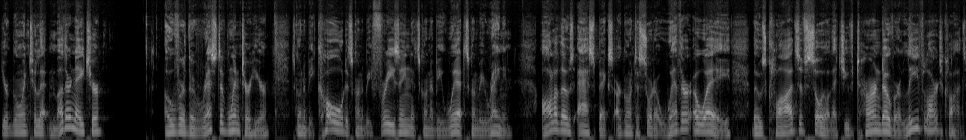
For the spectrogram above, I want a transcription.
You're going to let Mother Nature over the rest of winter here. It's going to be cold, it's going to be freezing, it's going to be wet, it's going to be raining. All of those aspects are going to sort of weather away those clods of soil that you've turned over. Leave large clods.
